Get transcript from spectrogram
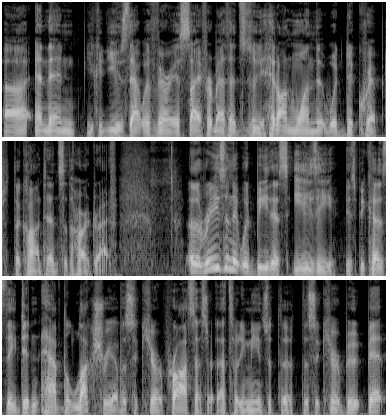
uh, and then you could use that with various cipher methods until you hit on one that would decrypt the contents of the hard drive. The reason it would be this easy is because they didn't have the luxury of a secure processor. That's what he means with the, the secure boot bit.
